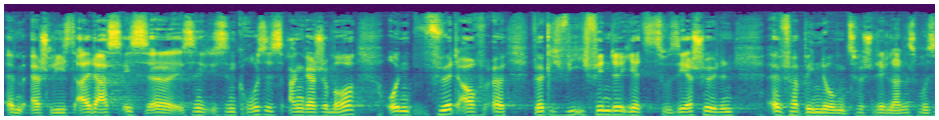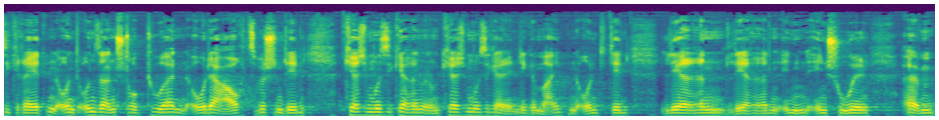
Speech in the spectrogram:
ähm, erschließt. All das ist, äh, ist, ein, ist ein großes Engagement und führt auch äh, wirklich, wie ich finde, jetzt zu sehr schönen Verbindungen zwischen den Landesmusikräten und unseren Strukturen oder auch zwischen den Kirchenmusikerinnen und Kirchenmusikern in den Gemeinden und den Lehrerinnen und Lehrern in, in Schulen. Ähm,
